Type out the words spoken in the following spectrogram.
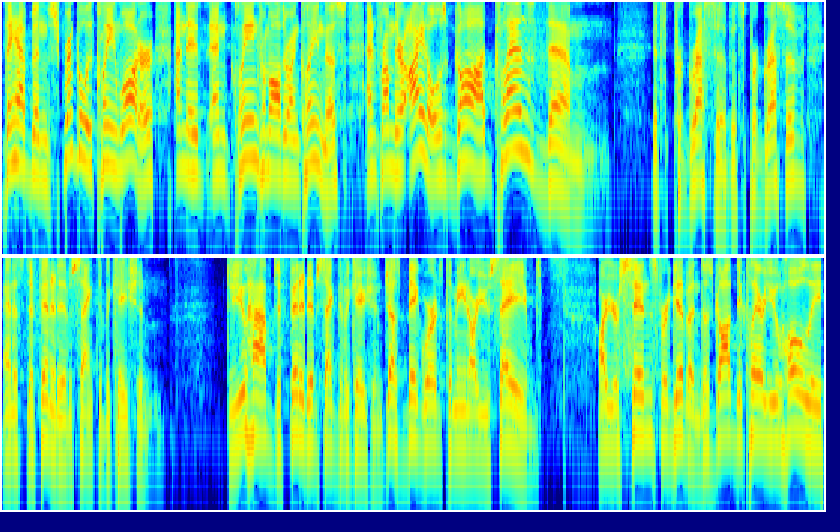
They have been sprinkled with clean water and, they, and clean from all their uncleanness, and from their idols, God cleansed them. It's progressive, it's progressive, and it's definitive sanctification. Do you have definitive sanctification? Just big words to mean, are you saved? Are your sins forgiven? Does God declare you holy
